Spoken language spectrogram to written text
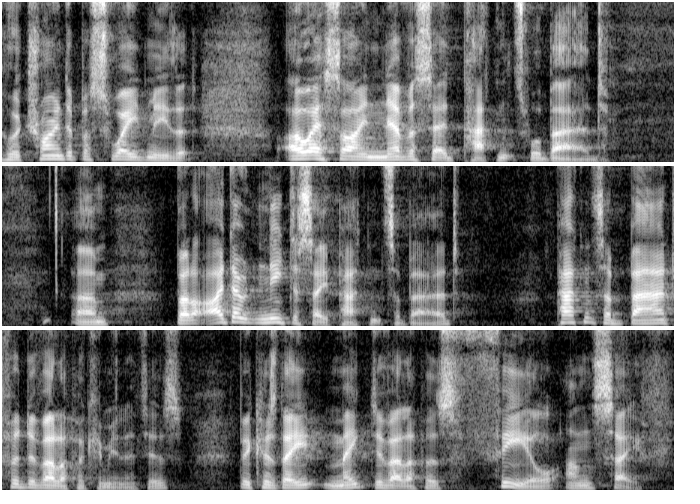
who are trying to persuade me that OSI never said patents were bad. Um, but I don't need to say patents are bad. Patents are bad for developer communities because they make developers feel unsafe.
